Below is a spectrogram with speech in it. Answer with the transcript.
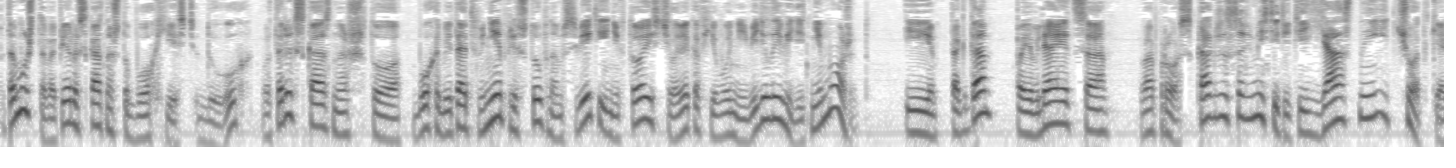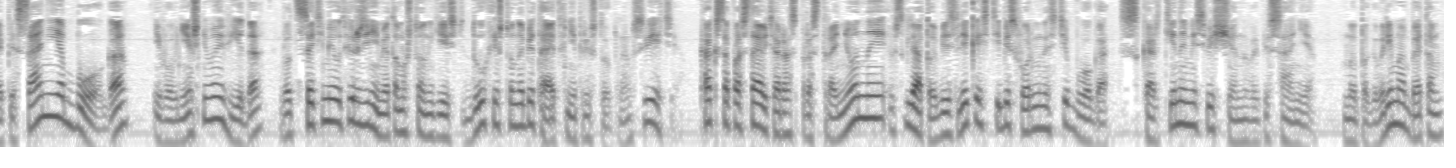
Потому что, во-первых, сказано, что Бог есть Дух, во-вторых, сказано, что Бог обитает в неприступном свете, и никто из человеков его не видел и видеть не может. И тогда появляется вопрос, как же совместить эти ясные и четкие описания Бога его внешнего вида, вот с этими утверждениями о том, что он есть дух и что он обитает в неприступном свете. Как сопоставить распространенный взгляд о безликости и бесформенности Бога с картинами Священного Писания? Мы поговорим об этом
